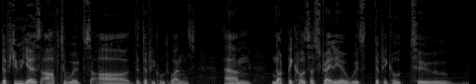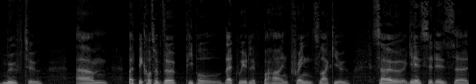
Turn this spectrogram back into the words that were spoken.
the few years afterwards are the difficult ones, um, not because Australia was difficult to move to, um, but because of the people that we had left behind, friends like you. So yes, it is a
